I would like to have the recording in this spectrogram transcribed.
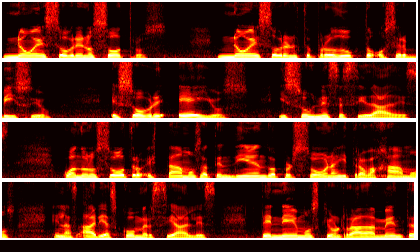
No es sobre nosotros, no es sobre nuestro producto o servicio, es sobre ellos y sus necesidades. Cuando nosotros estamos atendiendo a personas y trabajamos en las áreas comerciales, tenemos que honradamente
